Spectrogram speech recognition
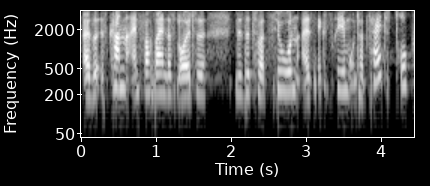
Also es kann einfach sein, dass Leute eine Situation als extrem unter Zeitdruck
